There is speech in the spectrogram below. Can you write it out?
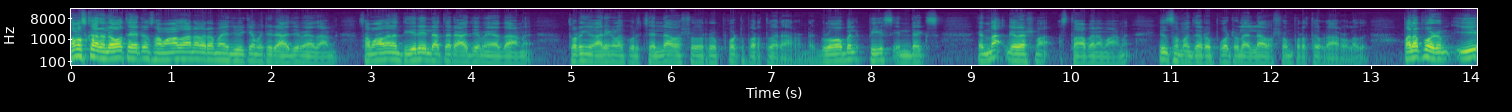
നമസ്കാരം. ലോകത്തെ ഏറ്റവും സമാധാനപരമായി ജീവിക്കാൻ പറ്റിയ രാജ്യം ഏതാണ്? സമാധാനം തീരെ ഇല്ലാത്ത രാജ്യം ഏതാണ്? തുടങ്ങിയ കാര്യങ്ങളെക്കുറിച്ച് എല്ലാ വർഷവും ഒരു റിപ്പോർട്ട് പുറത്തു വരാറുണ്ട്. ഗ്ലോബൽ പീസ് ഇൻഡെക്സ് എന്ന ഗവേഷണ സ്ഥാപനമാണ് ഇത് സംബന്ധിച്ച റിപ്പോർട്ടുകൾ എല്ലാ വർഷവും പുറത്തു വിടാറുള്ളത്. പലപ്പോഴും ഈ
